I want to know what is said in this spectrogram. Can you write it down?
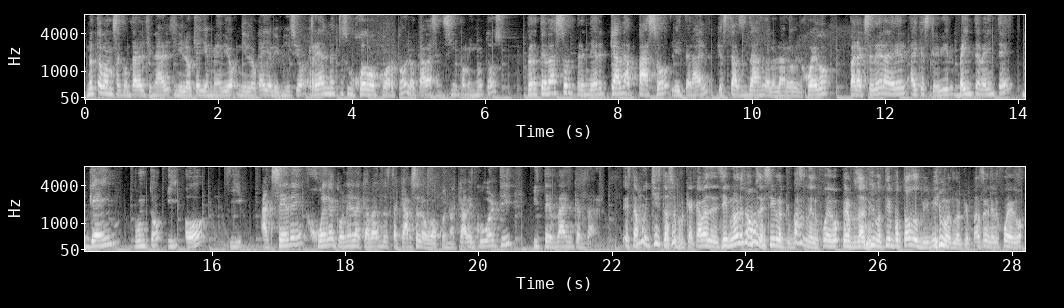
No te vamos a contar el final, ni lo que hay en medio, ni lo que hay al inicio. Realmente es un juego corto, lo acabas en cinco minutos, pero te va a sorprender cada paso literal que estás dando a lo largo del juego. Para acceder a él hay que escribir 2020 game.io y accede, juega con él acabando esta cápsula o cuando acabe QWERTY y te va a encantar está muy chistoso porque acabas de decir, no les vamos a decir lo que pasa en el juego, pero pues al mismo tiempo todos vivimos lo que pasa en el juego,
